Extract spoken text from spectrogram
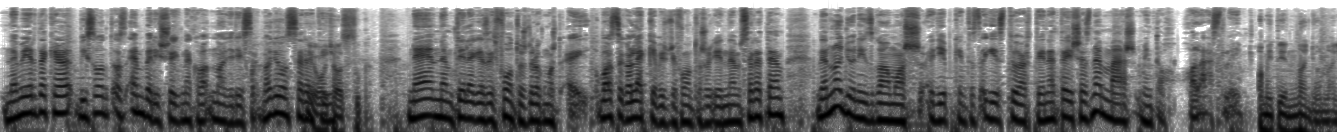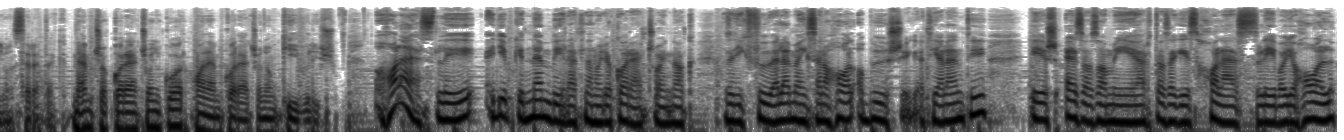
Nem érdekel, viszont az emberiségnek a nagy része nagyon szereti. Jó, hogy hoztuk. Nem, nem, tényleg ez egy fontos dolog. Most eh, valószínűleg a legkevésbé fontos, hogy én nem szeretem, de nagyon izgalmas egyébként az egész története, és ez nem más, mint a halászlé. Amit én nagyon-nagyon szeretek. Nem csak karácsonykor, hanem karácsonyon kívül is. A halászlé egyébként nem véletlen, hogy a karácsonynak az egyik fő eleme, hiszen a hal a bőséget jelenti, és ez az, amiért az egész halászlé, vagy a hal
